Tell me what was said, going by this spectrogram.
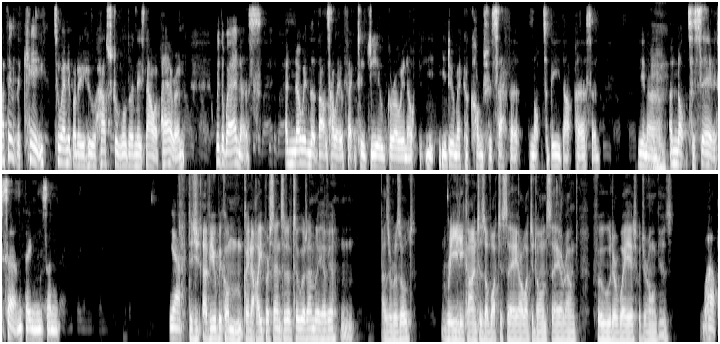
I think the key to anybody who has struggled and is now a parent with awareness and knowing that that's how it affected you growing up, you, you do make a conscious effort not to be that person, you know, and not to say certain things. And yeah, Did you have you become kind of hypersensitive to it, Emily? Have you, Mm, as a result, really conscious of what you say or what you don't say around food or weight with your own kids? well,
